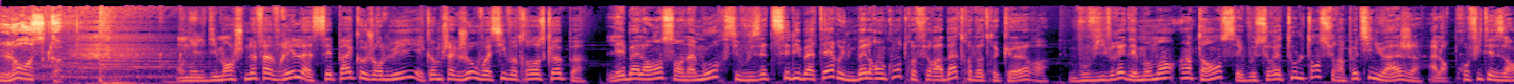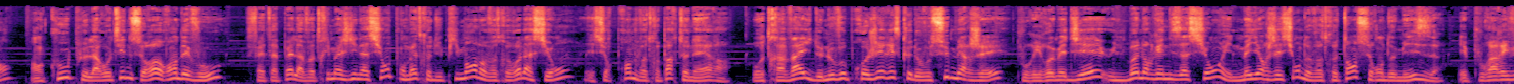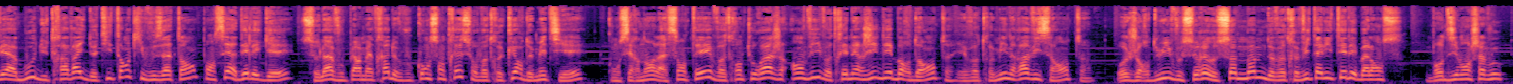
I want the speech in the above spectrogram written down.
L'horoscope. On est le dimanche 9 avril, c'est Pâques aujourd'hui, et comme chaque jour, voici votre horoscope. Les balances, en amour, si vous êtes célibataire, une belle rencontre fera battre votre cœur. Vous vivrez des moments intenses et vous serez tout le temps sur un petit nuage, alors profitez-en. En couple, la routine sera au rendez-vous. Faites appel à votre imagination pour mettre du piment dans votre relation et surprendre votre partenaire. Au travail, de nouveaux projets risquent de vous submerger. Pour y remédier, une bonne organisation et une meilleure gestion de votre temps seront de mise. Et pour arriver à bout du travail de titan qui vous attend, pensez à déléguer. Cela vous permettra de vous concentrer sur votre cœur de métier. Concernant la santé, votre entourage envie votre énergie débordante et votre mine ravissante. Aujourd'hui, vous serez au summum de votre vitalité les balances. Bon dimanche à vous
